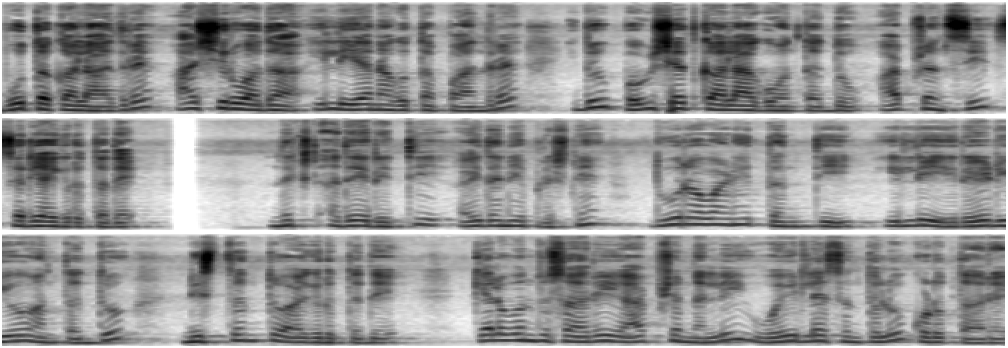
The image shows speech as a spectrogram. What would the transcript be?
ಭೂತಕಾಲ ಆದರೆ ಆಶೀರ್ವಾದ, ಇಲ್ಲಿ ಏನಾಗುತ್ತಪ್ಪ ಅಂದರೆ ಇದು ಭವಿಷ್ಯತ್ ಕಾಲ ಆಗುವಂಥದ್ದು ಆಪ್ಷನ್ ಸಿ ಸರಿಯಾಗಿರುತ್ತದೆ. ನೆಕ್ಸ್ಟ್ ಅದೇ ರೀತಿ ಐದನೇ ಪ್ರಶ್ನೆ, ದೂರವಾಣಿ ತಂತಿ, ಇಲ್ಲಿ ರೇಡಿಯೋ ಅಂಥದ್ದು ನಿಸ್ತಂತು ಆಗಿರುತ್ತದೆ. ಕೆಲವೊಂದು ಸಾರಿ ಆಪ್ಷನ್ನಲ್ಲಿ ವೈರ್ಲೆಸ್ ಅಂತಲೂ ಕೊಡುತ್ತಾರೆ.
